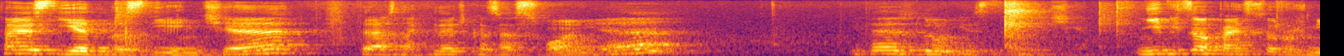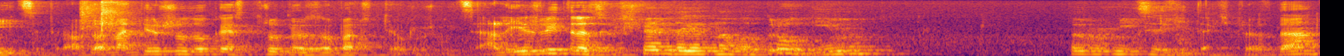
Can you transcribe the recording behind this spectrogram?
To jest jedno zdjęcie, teraz na chwileczkę zasłonię i to jest drugie zdjęcie. Nie widzą Państwo różnicy, prawda? Na pierwszy rzut oka jest trudno zobaczyć tę różnicę, ale jeżeli teraz wyświetlę jedno po drugim, to różnicę widać, prawda?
